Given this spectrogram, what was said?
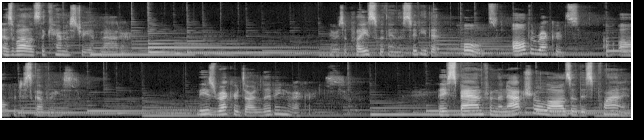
as well as the chemistry of matter. There is a place within the city that holds all the records of all the discoveries. These records are living records they span from the natural laws of this planet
